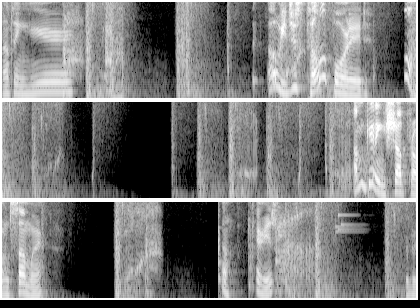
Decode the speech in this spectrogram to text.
Nothing here. Oh, you just teleported. Oh. I'm getting shot from somewhere. Oh, there he is. Here we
